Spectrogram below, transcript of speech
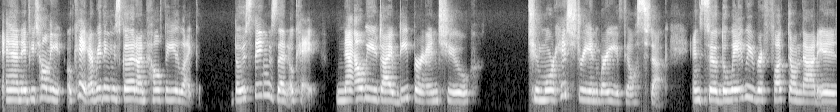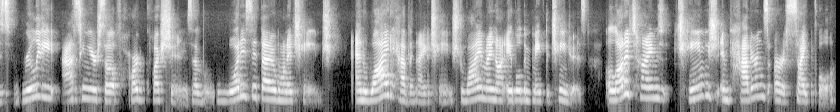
And if you tell me, okay, everything is good, I'm healthy, like those things, then okay, now we dive deeper into to more history and where you feel stuck. And so the way we reflect on that is really asking yourself hard questions of what is it that I want to change? And why haven't I changed? Why am I not able to make the changes? A lot of times, change and patterns are a cycle.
